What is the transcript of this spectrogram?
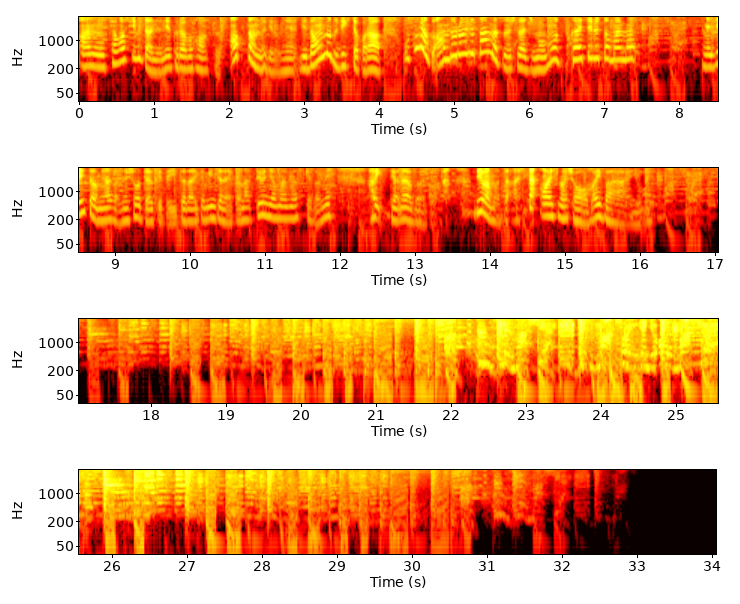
あの、探してみたんだよね、クラブハウス。あったんだけどね。で、ダウンロードできたから、おそらく Android 端末の人たちももう使えてると思います。ぜひとも皆さんね、招待を受けていただいてもいいんじゃないかなっていうふうに思いますけどね。はい。では長くなっちゃった。ではまた明日お会いしましょう。バイバイ。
